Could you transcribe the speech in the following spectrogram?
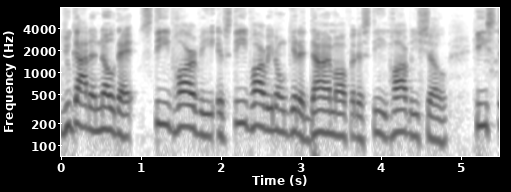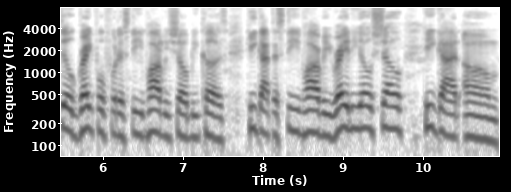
you got to know that Steve Harvey, if Steve Harvey don't get a dime off of the Steve Harvey show, he's still grateful for the Steve Harvey show because he got the Steve Harvey radio show. He got um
